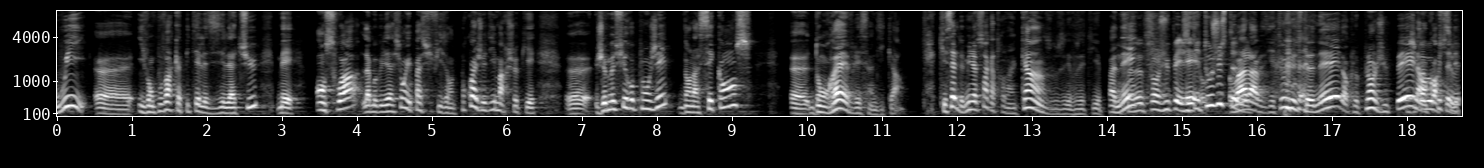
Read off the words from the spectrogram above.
oui, euh, ils vont pouvoir capitaliser là-dessus, mais en soi, la mobilisation n'est pas suffisante. Pourquoi je dis marchepied? Euh, Je me suis replongé dans la séquence euh, dont rêvent les syndicats qui est celle de 1995. Vous n'étiez pas né. Le plan Juppé, j'étais tout juste né. Voilà, vous étiez tout juste né. Donc le plan Juppé, là encore, c'est des,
